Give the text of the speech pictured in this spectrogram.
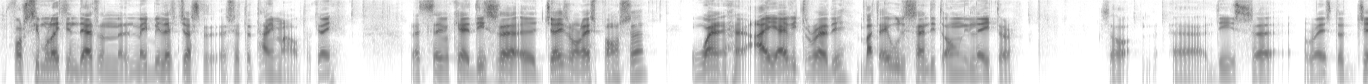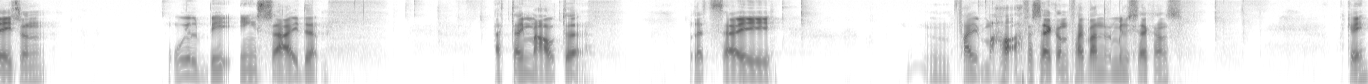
for simulating that, maybe let's just set a timeout, okay? Let's say, okay, this uh, uh JSON response, when I have it ready, but I will send it only later. So uh, this uh, res.json will be inside a timeout, uh, let's say mm, five, half a second, 500 milliseconds. Okay.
